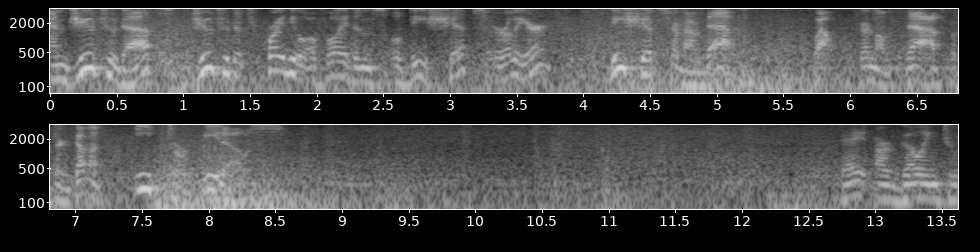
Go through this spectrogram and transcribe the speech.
And due to that, due to the torpedo avoidance of these ships earlier, these ships are now dead. Well, they're not dead, but they're gonna eat torpedoes. They are going to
